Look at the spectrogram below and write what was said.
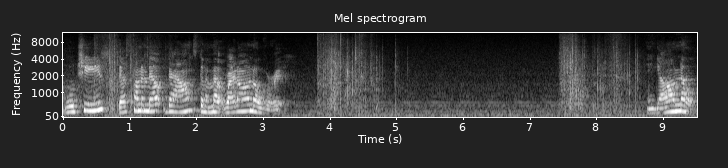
Little cheese, that's gonna melt down. It's gonna melt right on over it. And y'all know,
